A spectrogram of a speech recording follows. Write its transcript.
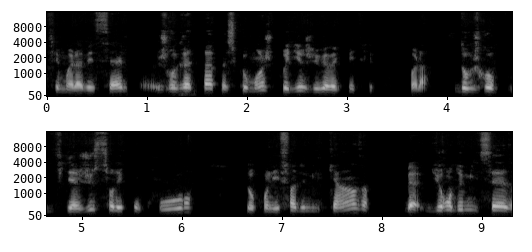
fais-moi la vaisselle. Je regrette pas parce qu'au moins je pourrais dire j'ai eu avec mes tripes. Voilà. Donc je reviens juste sur les concours. Donc on est fin 2015. Ben, durant 2016,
